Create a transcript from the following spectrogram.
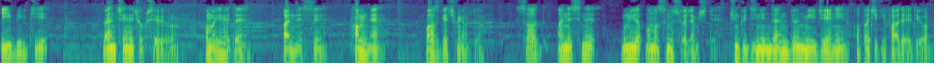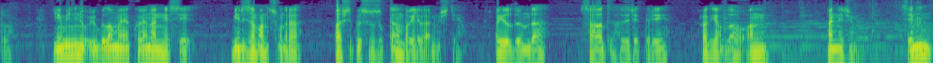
İyi bil ki ben seni çok seviyorum ama yine de annesi Hamne vazgeçmiyordu. Saad annesine bunu yapmamasını söylemişti. Çünkü dininden dönmeyeceğini apaçık ifade ediyordu. Yeminini uygulamaya koyan annesi bir zaman sonra açlık ve susuzluktan bayılıvermişti. Ayıldığında Saad Hazretleri radıyallahu an anneciğim senin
